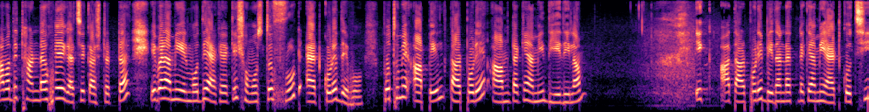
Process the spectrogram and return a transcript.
আমাদের ঠান্ডা হয়ে গেছে কাস্টার্ডটা। এবার আমি এর মধ্যে একে একে সমস্ত ফ্রুট অ্যাড করে দেব। প্রথমে আপেল, তারপরে আমটাকে আমি দিয়ে দিলাম। এক আর তারপরে বেদানাটাকে আমি অ্যাড করছি।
